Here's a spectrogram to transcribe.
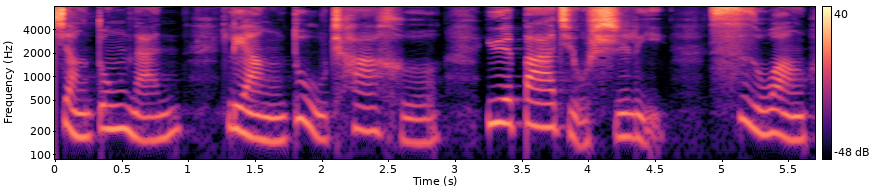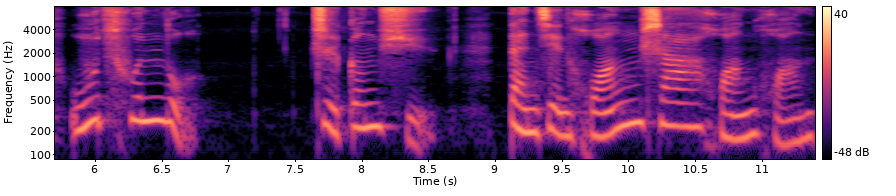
向东南两渡插河，约八九十里，四望无村落。至更许，但见黄沙黄黄，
